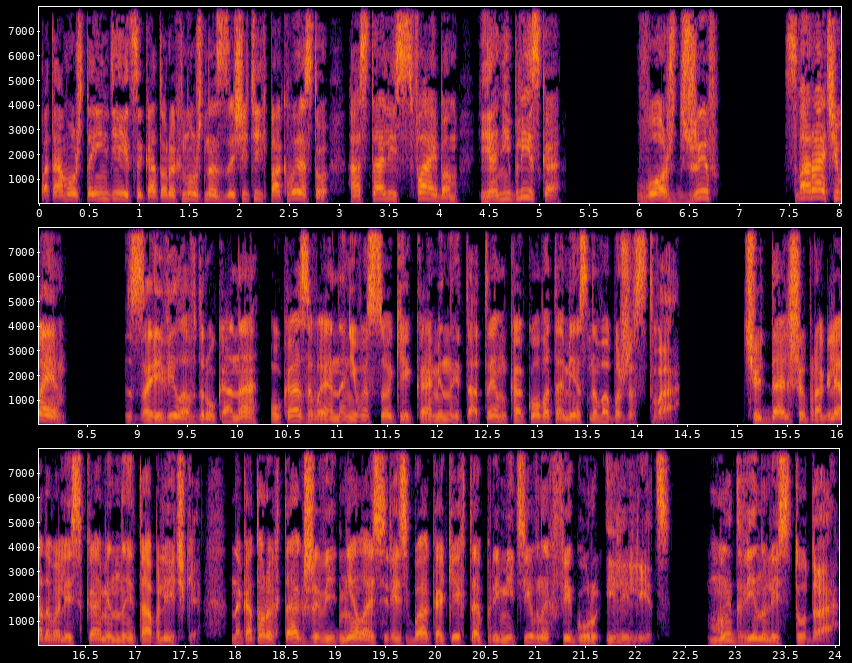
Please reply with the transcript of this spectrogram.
«Потому что индейцы, которых нужно защитить по квесту, остались с Файбом, и они близко. Вождь жив?» Сворачиваем!» Заявила вдруг она, указывая на невысокий каменный тотем какого-то местного божества. Чуть дальше проглядывались каменные таблички, на которых также виднелась резьба каких-то примитивных фигур или лиц. Мы двинулись туда.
